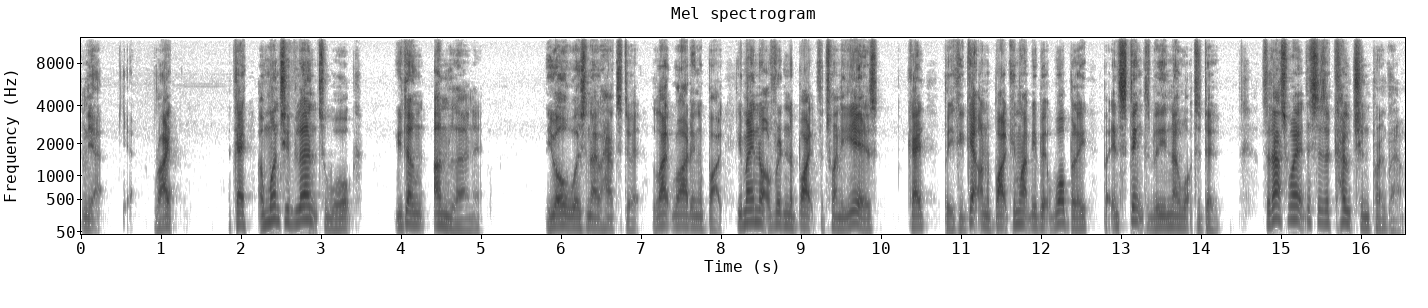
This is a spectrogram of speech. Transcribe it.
Yeah. Yeah. right? Okay. And once you've learned to walk, you don't unlearn it. You always know how to do it. Like riding a bike. You may not have ridden a bike for 20 years, okay? But you could get on a bike, you might be a bit wobbly, but instinctively you know what to do. So that's why this is a coaching program.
